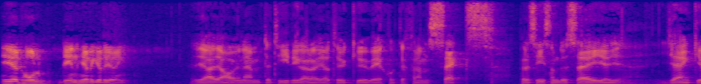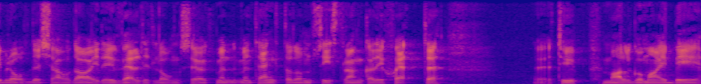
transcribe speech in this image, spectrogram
Edholm, din helgardering. Ja, jag har ju nämnt det tidigare. Jag tycker ju V75 6 precis som du säger, Yankee Brodde, Chao Dai, det är väldigt långsökt. Men, men tänk då de sist rankade i sjätte. Eh, typ Malgomai B,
